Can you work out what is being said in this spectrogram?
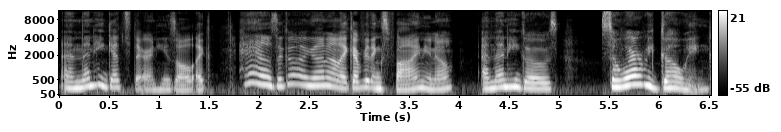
And then he gets there and he's all like, hey, how's it going? And like, everything's fine, you know? And then he goes, so where are we going?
